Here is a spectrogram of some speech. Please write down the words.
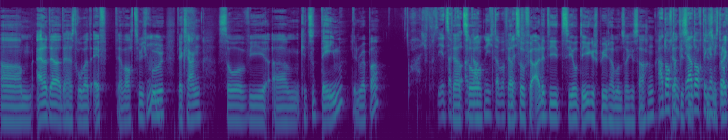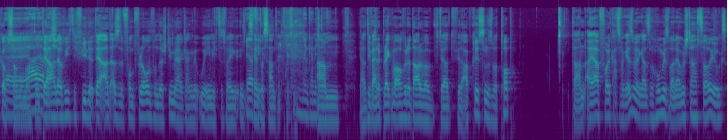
Ähm, einer, der, der heißt Robert F., der war auch ziemlich cool. Der klang so wie, ähm, kennst du Dame, den Rapper? Boah, ich, jetzt Der hat so, nicht, aber der hat so für alle, die COD gespielt haben und solche Sachen. Ah, doch, der dann- hat ja, doch, den diesen kenn ich doch. Break-Up Song Äh, gemacht ja, und ja, der hat auch richtig viele, der hat, also vom Flow und von der Stimme her klang der urähnlich, das war sehr fix. interessant. Den kenne ich doch. Ähm, ja, die Weide Black war auch wieder da, der hat wieder abgerissen, das war top. Dann, ah ja, voll, ganz vergessen, meine ganzen Homies waren ja am Start, sorry Jungs.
